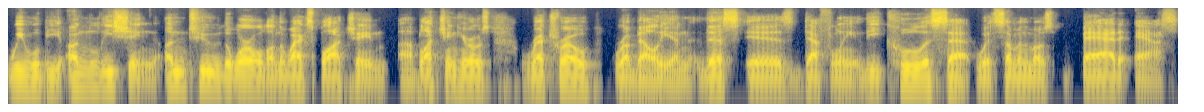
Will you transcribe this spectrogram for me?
we will be unleashing unto the world on the wax blockchain uh, blockchain heroes retro rebellion. This is definitely the coolest set with some of the most badass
